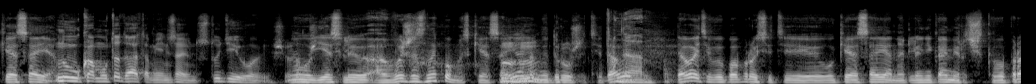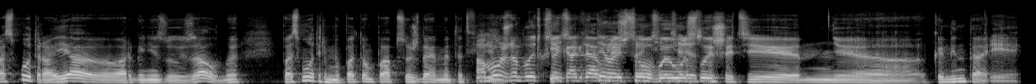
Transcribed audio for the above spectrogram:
Киасаян. Ну, кому-то, да, там, я не знаю, студии его. Еще ну, если... А вы же знакомы с Киасаяном угу. и дружите. Давай, да. Давайте вы попросите у Киасаяна для некоммерческого просмотра, а я организую зал, мы посмотрим и потом пообсуждаем этот а фильм. А можно будет, кстати, И когда в лицо вы интересно. услышите э, комментарии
